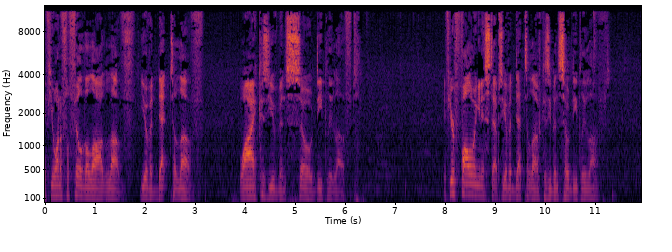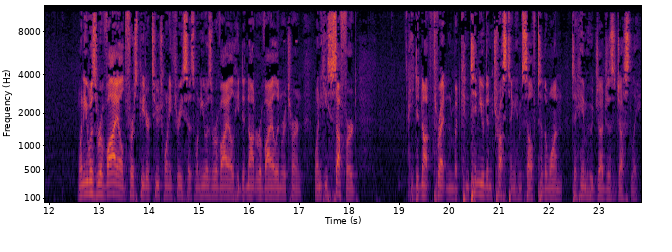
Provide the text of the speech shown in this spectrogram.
If you want to fulfill the law, love. You have a debt to love. Why? Because you've been so deeply loved. If you're following in his steps, you have a debt to love because you've been so deeply loved. When he was reviled, 1 Peter 2:23 says when he was reviled, he did not revile in return. When he suffered, he did not threaten but continued entrusting himself to the one to him who judges justly.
